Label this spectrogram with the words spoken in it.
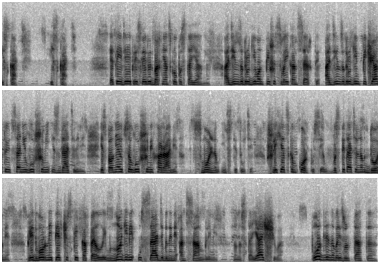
Искать, искать. Эта идея преследует Бахнянского постоянно. Один за другим он пишет свои концерты, один за другим печатаются они лучшими издателями, исполняются лучшими хорами, в Смольном институте, в Шлихетском корпусе, в воспитательном доме, придворной певческой капеллой, многими усадебными ансамблями. Но настоящего, подлинного результата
